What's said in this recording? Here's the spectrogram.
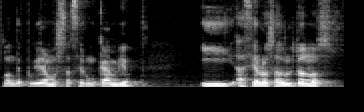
donde pudiéramos hacer un cambio. Y hacia los adultos nos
